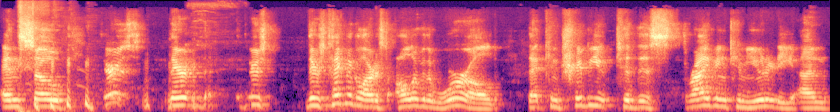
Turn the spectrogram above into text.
And so there's there there's there's technical artists all over the world that contribute to this thriving community and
